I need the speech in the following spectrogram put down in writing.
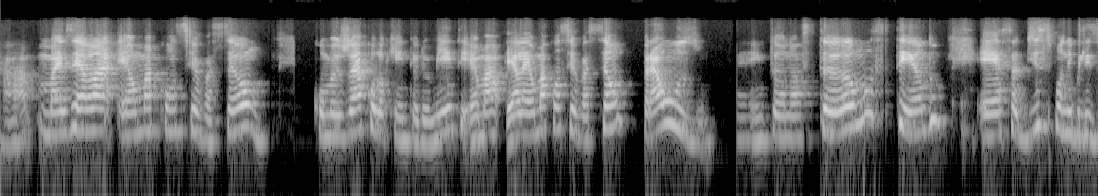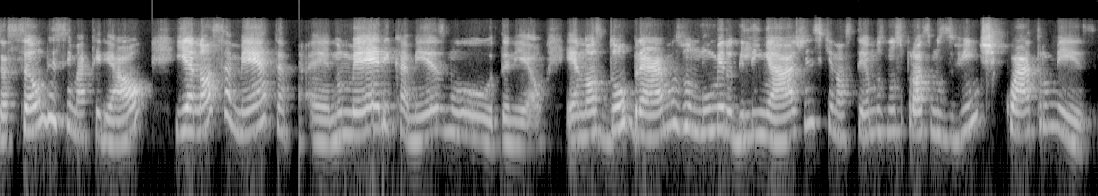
tá? Mas ela é uma conservação, como eu já coloquei anteriormente, é uma, ela é uma conservação para uso. É, então, nós estamos tendo essa disponibilização desse material e a nossa meta, é, numérica mesmo, Daniel, é nós dobrarmos o número de linhagens que nós temos nos próximos 24 meses.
